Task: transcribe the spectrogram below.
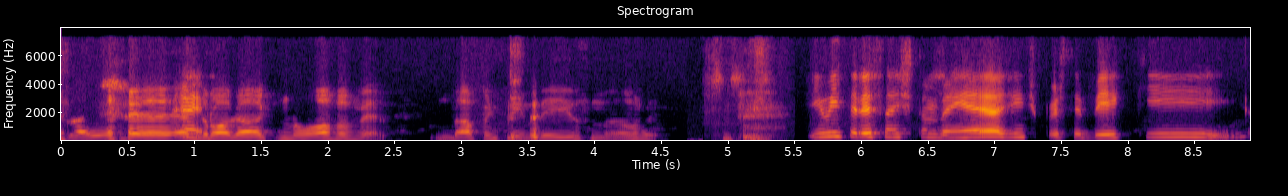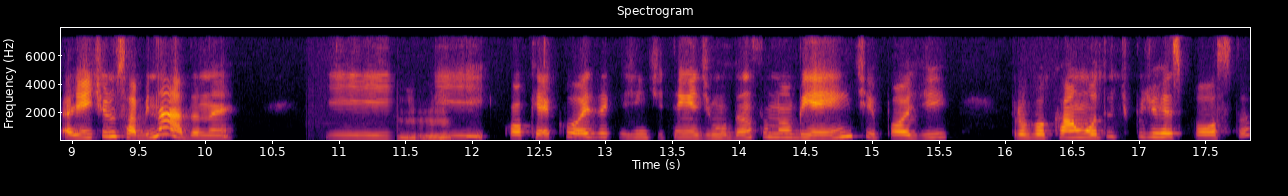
Isso aí é, é, é, droga nova, velho. Não dá pra entender isso, não, velho. E o interessante também é a gente perceber que a gente não sabe nada, né? E, uhum. e, qualquer coisa que a gente tenha de mudança no ambiente pode provocar um outro tipo de resposta,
